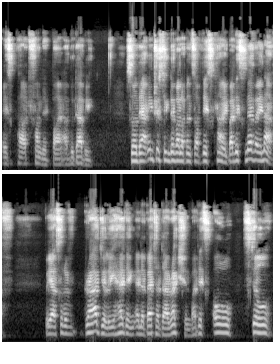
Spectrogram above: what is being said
is part funded by Abu Dhabi. So there are interesting developments of this kind, but it's never enough. We are sort of gradually heading in a better direction, but it's all still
